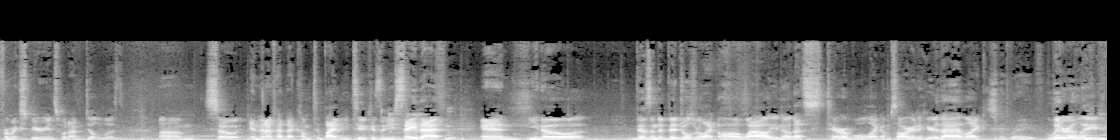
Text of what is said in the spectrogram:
from experience what I've dealt with. Um, so, and then I've had that come to bite me too, because then you say that, and you know, those individuals were like, "Oh wow, you know, that's terrible. Like, I'm sorry to hear that. Like, So brave. literally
